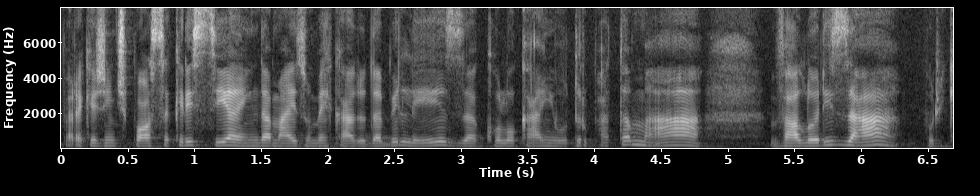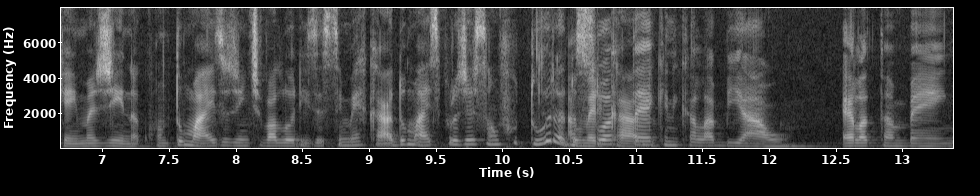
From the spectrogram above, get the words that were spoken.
para que a gente possa crescer ainda mais o mercado da beleza, colocar em outro patamar, valorizar, porque imagina, quanto mais a gente valoriza esse mercado, mais projeção futura do a mercado. A sua técnica labial, ela também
